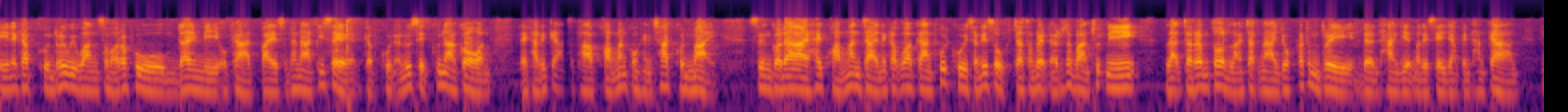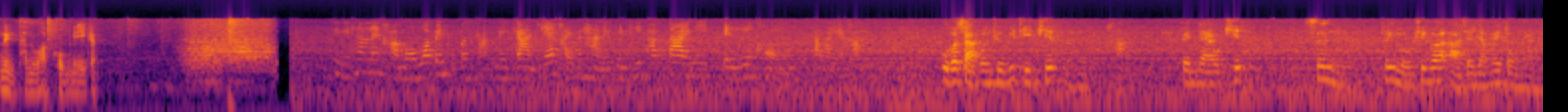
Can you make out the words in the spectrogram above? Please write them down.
นี้นะครับคุณฤวิวันสมรภูมิ ได้มีโอกาสไปสนทนาพิเศษ กับคุณอนุสิทธิ์คุณากรเลขาธิการสภาความมั่นคงแห่งชาติคนใหม่ ซึ่งก็ได้ให้ความมั่นใจนะครับว่าการพูดคุยสันติสุขจะสำเร็จในรัฐบาลชุดนี้ และจะเริ่มต้นหลังจากนายกรัฐมนตรีเดินทางเยือนมาเลเซียอย่างเป็นทางการ1ธันวาคมนี้ครับสิ่งที่ท่านเลขามองว่าเป็นอุปสรรคในการแก้ไขปัญหาในพื้นที่ภาคใต้นี่เป็นเรื่องของอะไรอะคะอุปสรรคมันคือวิธีคิดนะครับค่ะเป็นแนวคิดซึ่ง ซึ่งหนูคิดว่าอาจจะยังไม่ตรงกัน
